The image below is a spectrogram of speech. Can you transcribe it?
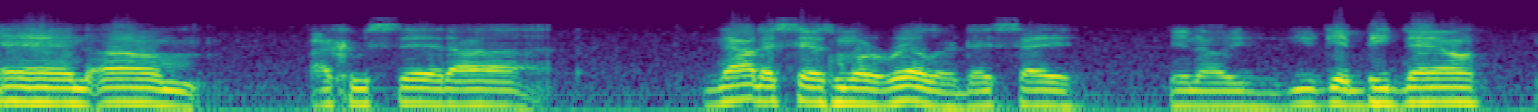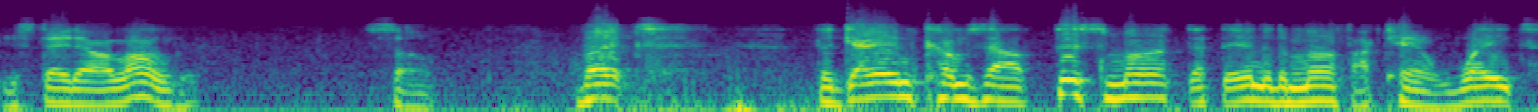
And um, like we said, uh, now they say it's more realer. They say, you know, you, you get beat down, you stay down longer. So, but the game comes out this month at the end of the month. I can't wait.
